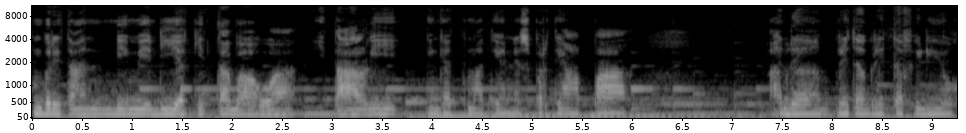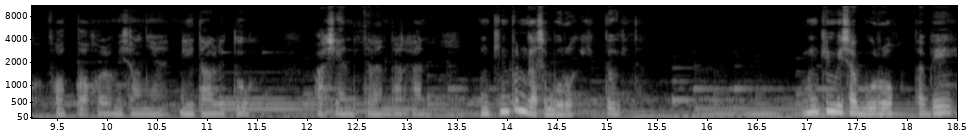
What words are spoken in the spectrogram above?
pemberitaan di media kita bahwa Itali tingkat kematiannya seperti apa ada berita-berita video foto kalau misalnya di Itali tuh pasien ditelantarkan mungkin pun gak seburuk itu gitu. Mungkin bisa buruk tapi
